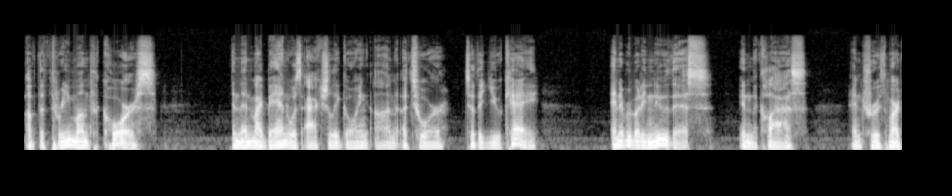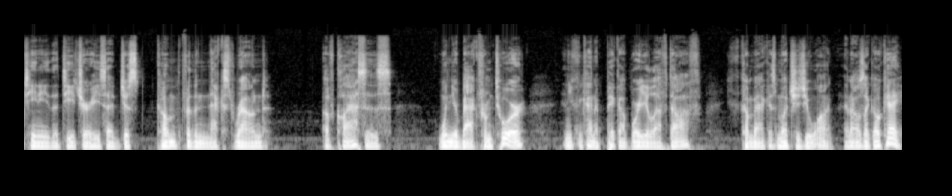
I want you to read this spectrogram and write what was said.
of the three month course. And then my band was actually going on a tour to the UK. And everybody knew this in the class. And Truth Martini, the teacher, he said, just come for the next round of classes when you're back from tour and you can kind of pick up where you left off. You can come back as much as you want. And I was like, okay,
